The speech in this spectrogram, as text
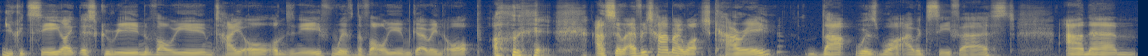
you could see like this green volume title underneath with the volume going up on it. And so every time I watched Carrie, that was what I would see first. And um,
